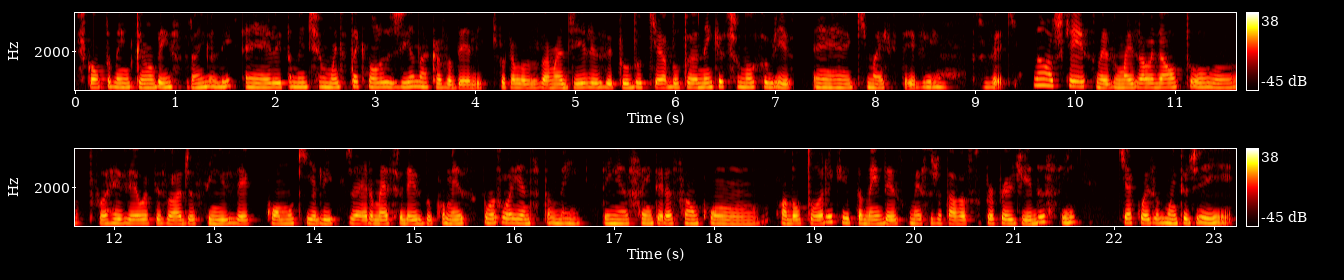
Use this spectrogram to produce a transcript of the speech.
ficou também um clima bem estranho ali. É, ele também tinha muita tecnologia na casa dele, tipo aquelas armadilhas e tudo que a doutora nem questionou questionou sobre isso. É, que mais que teve? Deixa eu ver aqui. Não, acho que é isso mesmo, mas é legal tu, tu rever o episódio assim e ver como que ele já era o mestre desde o começo. Como eu falei antes também, tem essa interação com, com a doutora, que também desde o começo já tava super perdida, assim, que é coisa muito de,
